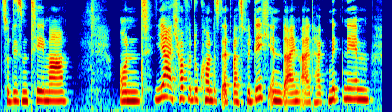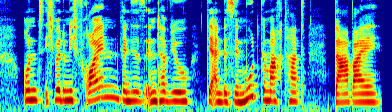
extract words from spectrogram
zu diesem Thema. Und ja, ich hoffe, du konntest etwas für dich in deinen Alltag mitnehmen. Und ich würde mich freuen, wenn dieses Interview dir ein bisschen Mut gemacht hat, dabei,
